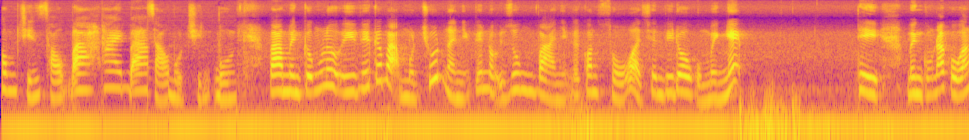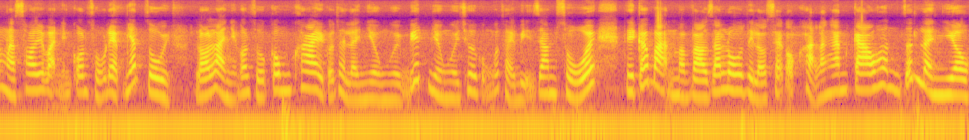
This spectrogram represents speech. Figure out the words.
0963236194 và mình cũng lưu ý với các bạn một chút là những cái nội dung và những cái con số ở trên video của mình ấy thì mình cũng đã cố gắng là soi cho bạn những con số đẹp nhất rồi. Đó là những con số công khai, có thể là nhiều người biết, nhiều người chơi cũng có thể bị giam số ấy. Thì các bạn mà vào Zalo thì nó sẽ có khả năng ăn cao hơn rất là nhiều.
